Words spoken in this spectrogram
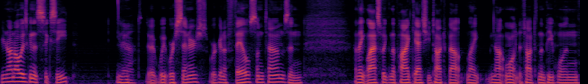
you're not always going to succeed. You know, uh, we, we're sinners. We're going to fail sometimes, and I think last week in the podcast you talked about like not wanting to talk to the people in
